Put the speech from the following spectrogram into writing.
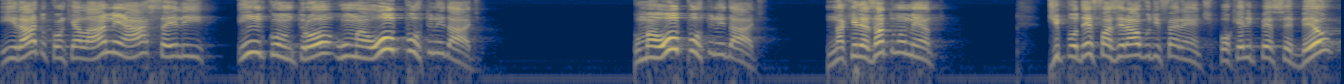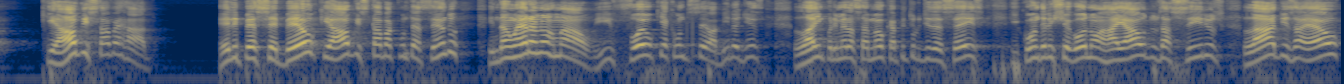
irado com aquela ameaça, ele encontrou uma oportunidade. Uma oportunidade, naquele exato momento, de poder fazer algo diferente, porque ele percebeu que algo estava errado. Ele percebeu que algo estava acontecendo e não era normal. E foi o que aconteceu. A Bíblia diz lá em 1 Samuel capítulo 16, que quando ele chegou no arraial dos assírios, lá de Israel,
